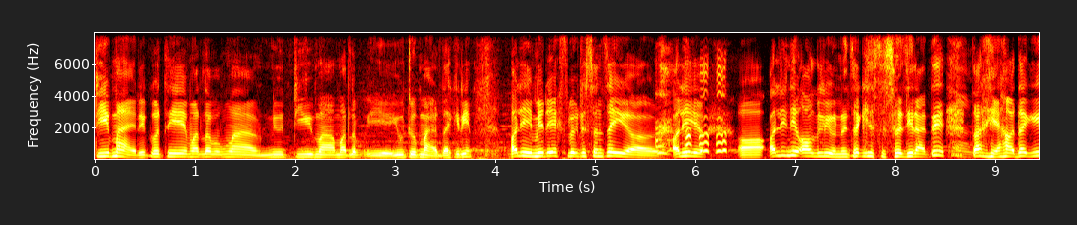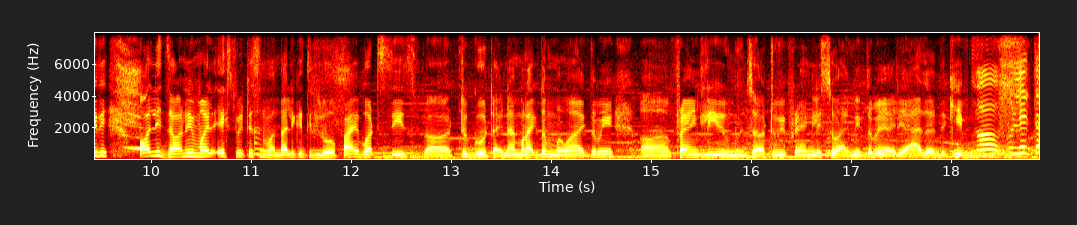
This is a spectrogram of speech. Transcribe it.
टिभीमा हेरेको थिएँ मतलब उहाँ न्यु टिभीमा मतलब युट्युबमा हेर्दाखेरि अलि मेरो एक्सपेक्टेसन चाहिँ अलि अलि नै अग्ली हुनुहुन्छ कि जस्तो सोचिरहेको थिएँ। तर यहाँ आउँदाखेरि अलि झन् मैले एक्सपेक्टेसन भन्दा अलिकति लो पाएँ but she is too good होइन? मलाई एकदम उहाँ एकदमै फ्रेङ्कली हुनुहुन्छ टु बी फ्रेङ्कली सो हामी एकदमै अहिले आजदेखि उसले त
